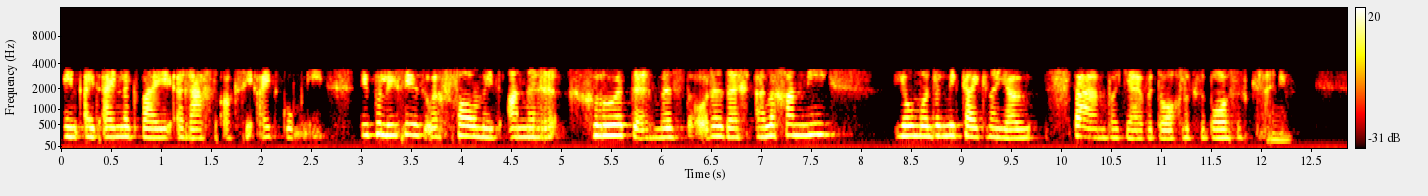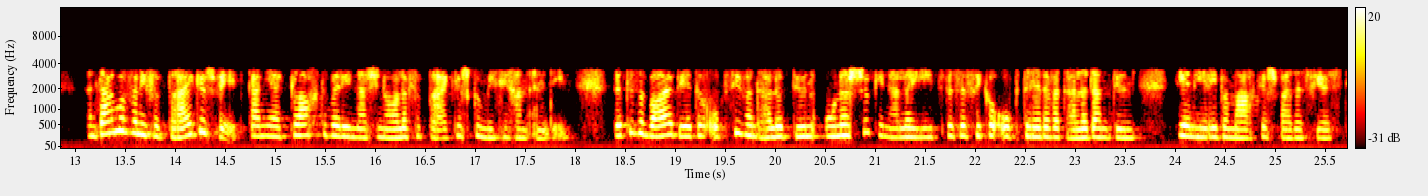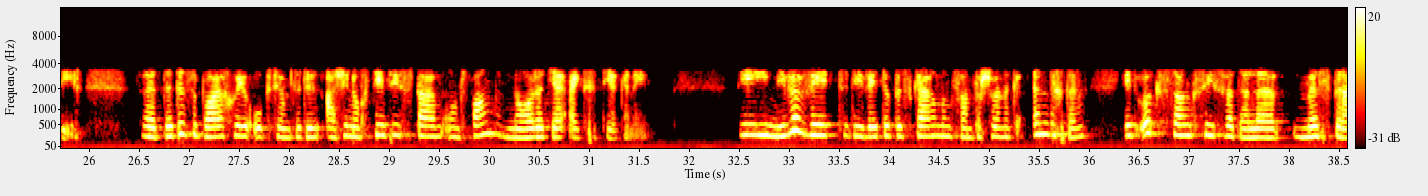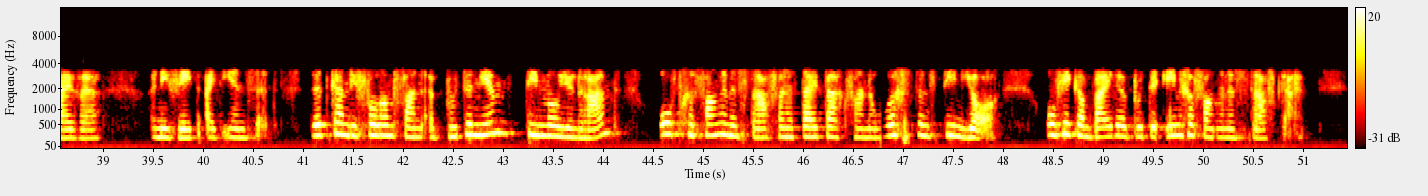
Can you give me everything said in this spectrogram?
en uiteindelik by 'n regsaksie uitkom nie. Die polisie is oorval met ander groter misdade. Hulle gaan nie jou moontlik nie kyk na jou spam wat jy op 'n daaglikse basis kry nie. In terme van die verbruikerswet kan jy 'n klagte by die nasionale verbruikerskommissie gaan indien. Dit is 'n baie beter opsie want hulle doen ondersoek en hulle het spesifieke optrede wat hulle dan doen teen hierdie bemarkers wat dit vir jou stuur. So dit is 'n baie goeie opsie om te doen as jy nog steeds die spam ontvang nadat jy uitgeteken het. Die nuwe wet, die wet op beskerming van persoonlike inligting, het ook sanksies wat hulle misdrywe in die wet uiteensit. Dit kan die vorm van 'n boete neem, 10 miljoen rand of gevangenisstraf van 'n tydperk van hoogstens 10 jaar of jy kan beide boete en gevangenisstraf kry.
